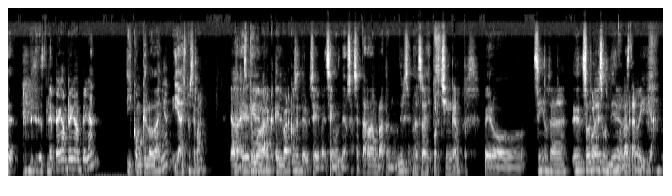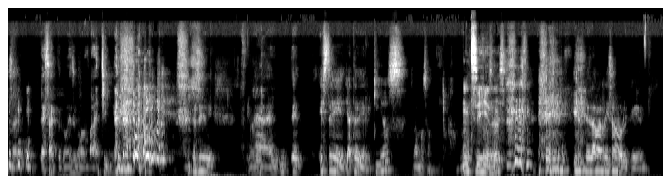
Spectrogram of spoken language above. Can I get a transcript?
le pegan, pegan, pegan y como que lo dañan y ya después se van es como... el, barco, se, hunde, o sea, se tarda un rato en hundirse. ¿no? O sea, por chingar, pues. Pero sí, o sea, eh, solo es hundir el barco y ya. O sea, exacto, como dice, como para chingar. Así, ah, eh, este yate de riquillos, vamos a hundirlo. Sí, Entonces, me daba risa porque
